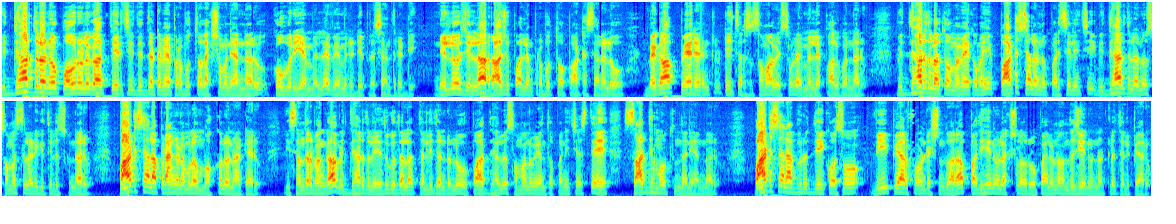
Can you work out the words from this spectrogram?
విద్యార్థులను పౌరులుగా తీర్చిదిద్దటమే ప్రభుత్వ లక్ష్యమని అన్నారు కోవూరి ఎమ్మెల్యే వేమిరెడ్డి ప్రశాంత్ రెడ్డి. నెల్లూరు జిల్లా రాజుపాలెం ప్రభుత్వ పాఠశాలలో మెగా పేరెంట్ టీచర్స్ సమావేశంలో ఎమ్మెల్యే పాల్గొన్నారు. విద్యార్థులతో మమేకమై పాఠశాలను పరిశీలించి విద్యార్థులను సమస్యలు అడిగి తెలుసుకున్నారు. పాఠశాల ప్రాంగణంలో మొక్కలు నాటారు. ఈ సందర్భంగా విద్యార్థుల ఎదుగుదల తల్లిదండ్రులు ఉపాధ్యాయులు సమన్వయంతో పనిచేస్తే సాధ్యమవుతుందని అన్నారు. పాఠశాల అభివృద్ధి కోసం విపిఆర్ ఫౌండేషన్ ద్వారా పదిహేను లక్షల రూపాయలను అందజేయనున్నట్లు తెలిపారు.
